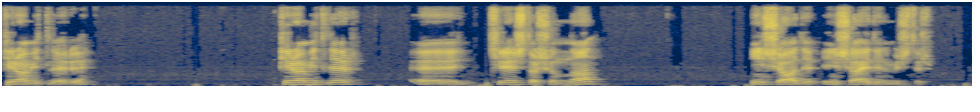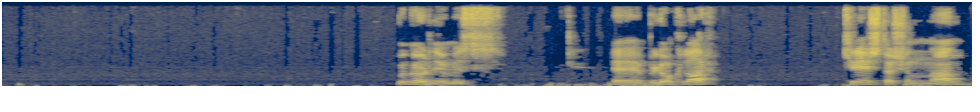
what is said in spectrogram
piramitleri. Piramitler e, kireç taşından inşa, inşa edilmiştir. bu gördüğümüz e, bloklar kireç taşından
